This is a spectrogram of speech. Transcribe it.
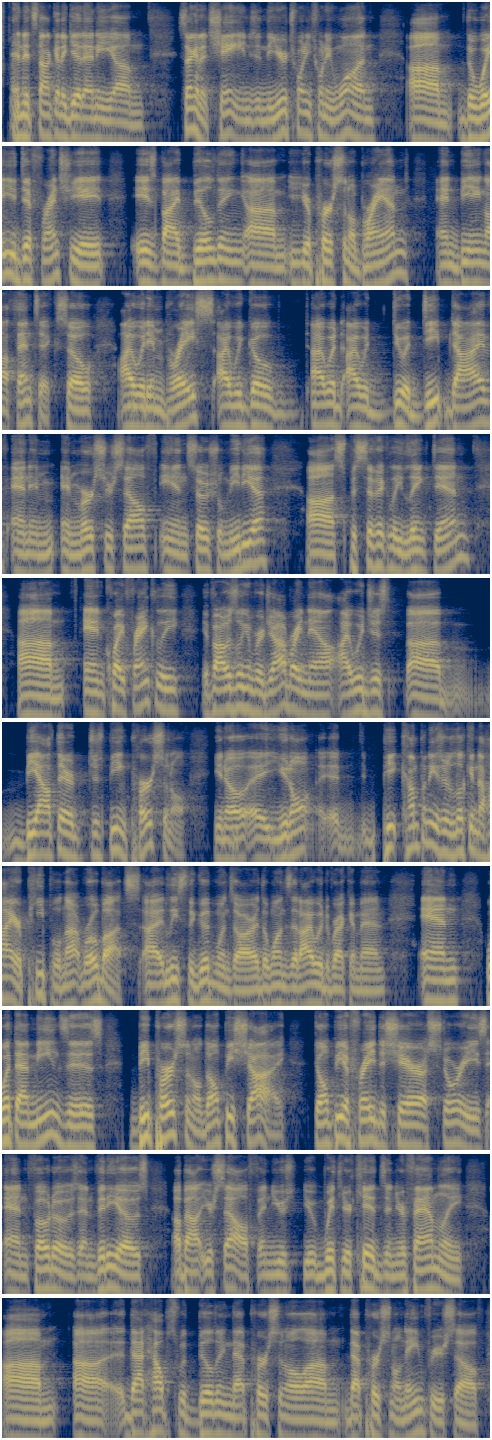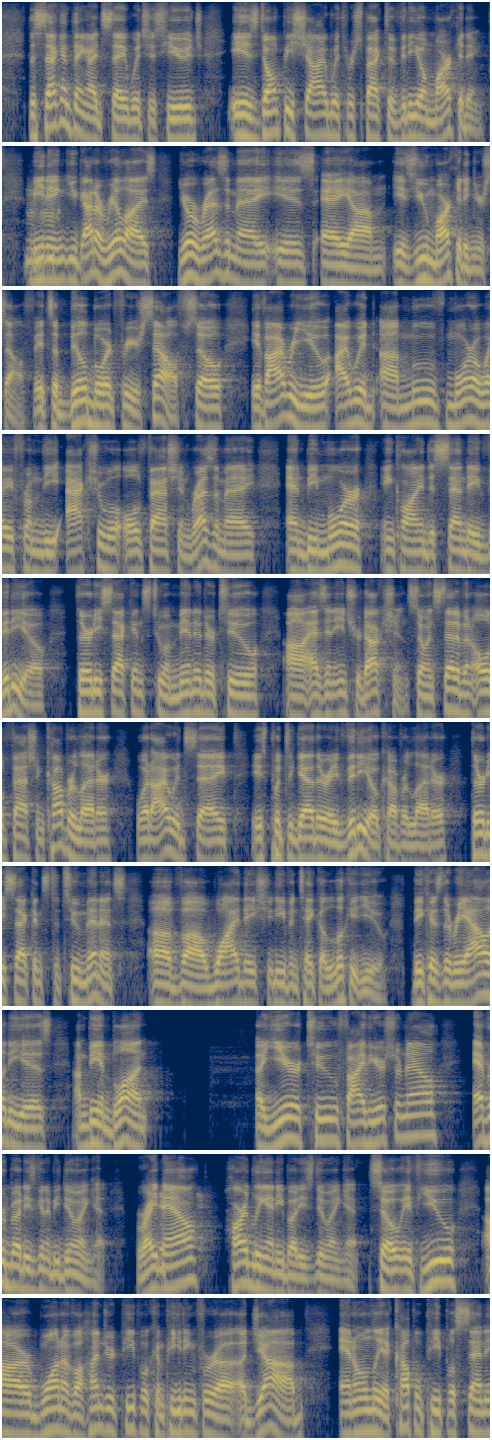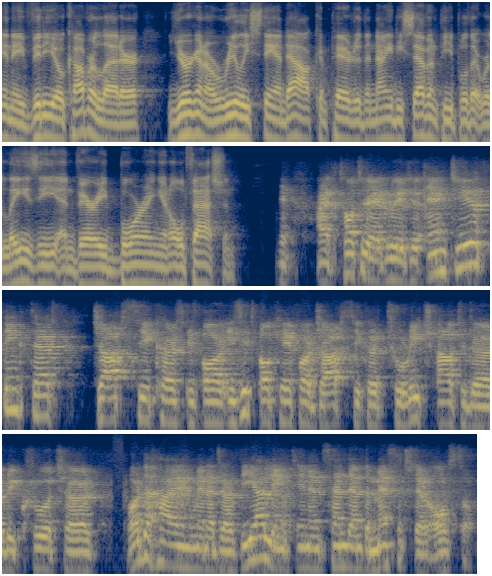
and it's not going to get any, um, it's not going to change. In the year 2021, um, the way you differentiate is by building um, your personal brand and being authentic. So I would embrace, I would go, I would, I would do a deep dive and in, immerse yourself in social media, uh, specifically LinkedIn. Um, and quite frankly, if I was looking for a job right now, I would just uh, be out there just being personal. You know, uh, you don't, uh, companies are looking to hire people, not robots. Uh, at least the good ones are, the ones that I would recommend. And what that means is be personal, don't be shy don't be afraid to share stories and photos and videos about yourself and you, you with your kids and your family. Um, uh, that helps with building that personal um, that personal name for yourself. The second thing I'd say, which is huge, is don't be shy with respect to video marketing. Mm -hmm. Meaning, you got to realize your resume is a um, is you marketing yourself. It's a billboard for yourself. So if I were you, I would uh, move more away from the actual old-fashioned resume and be more inclined to send a video 30 seconds to a minute or two uh, as an introduction. So instead of an old fashioned cover letter, what I would say is put together a video cover letter, 30 seconds to two minutes of uh, why they should even take a look at you. Because the reality is, I'm being blunt, a year, two, five years from now, everybody's going to be doing it. Right now, hardly anybody's doing it. So if you are one of a hundred people competing for a, a job and only a couple people sent in a video cover letter, you're going to really stand out compared to the 97 people that were lazy and very boring and old fashioned. Yeah, I totally agree with you. And do you think that job seekers is, or is it okay for job seekers to reach out to the recruiter or the hiring manager via LinkedIn and send them the message there also?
